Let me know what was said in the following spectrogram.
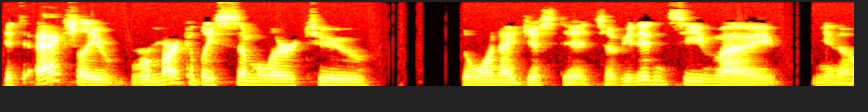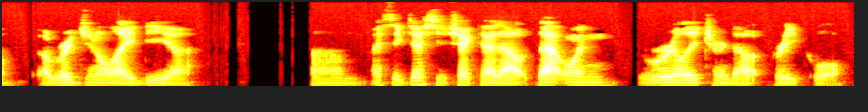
it's actually remarkably similar to the one I just did. So if you didn't see my, you know, original idea, um, I suggest you check that out. That one really turned out pretty cool.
